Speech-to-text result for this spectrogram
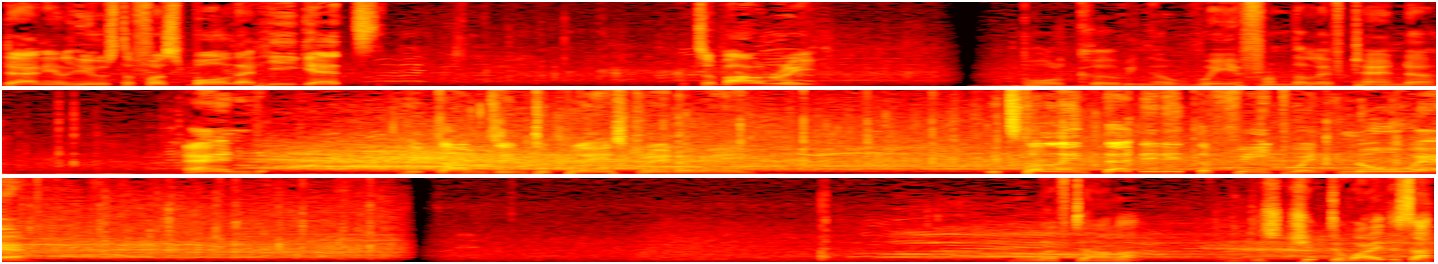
Daniel Hughes. The first ball that he gets. It's a boundary. Ball curving away from the left-hander. And he comes into play straight away. It's the length that did it. The feet went nowhere. Left armour and just chipped away. There's a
